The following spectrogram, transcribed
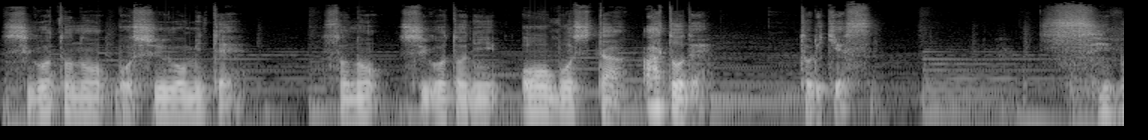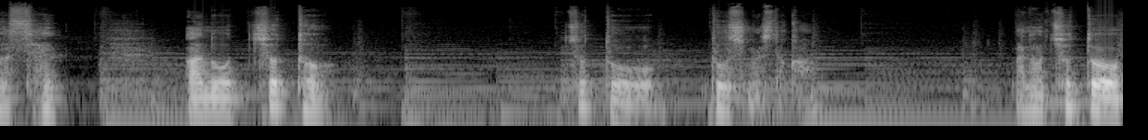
仕事の募集を見てその仕事に応募した後で取り消す。すいません。あのちょっとちょっとどうしましたか？あのちょっと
